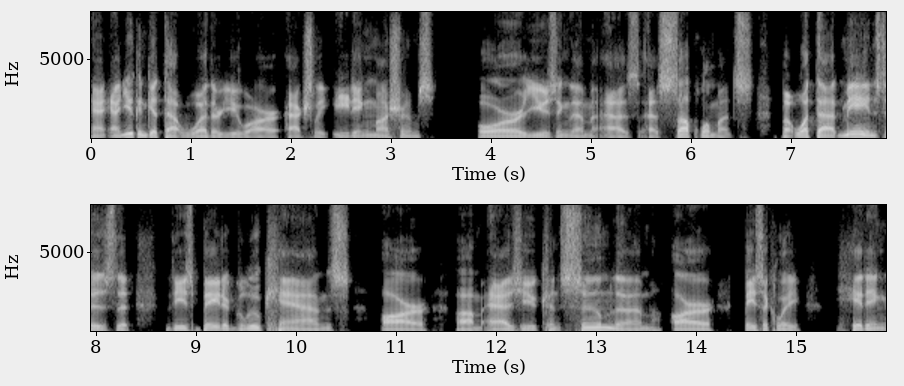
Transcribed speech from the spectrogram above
And, and you can get that whether you are actually eating mushrooms or using them as as supplements but what that means is that these beta glucans are um, as you consume them are basically hitting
